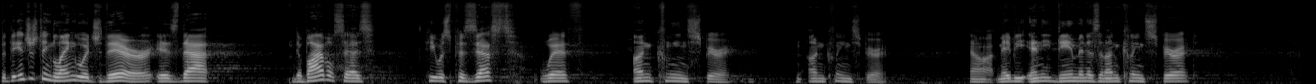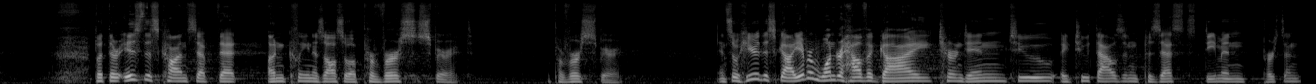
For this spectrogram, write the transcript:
But the interesting language there is that the Bible says he was possessed with unclean spirit, an unclean spirit. Now, maybe any demon is an unclean spirit. But there is this concept that unclean is also a perverse spirit, a perverse spirit. And so here, this guy, you ever wonder how the guy turned into a 2,000 possessed demon person?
